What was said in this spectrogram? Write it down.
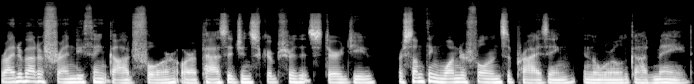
Write about a friend you thank God for, or a passage in scripture that stirred you, or something wonderful and surprising in the world God made.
